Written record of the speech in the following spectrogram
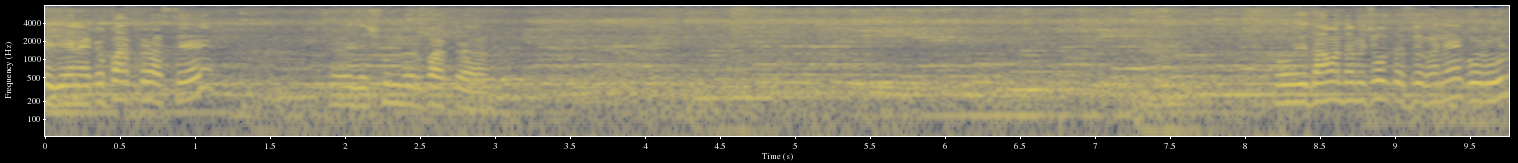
এই যে একটা পাকড়া আছে সুন্দর পাকড়া। ওই দামাদামি চলতেছে ওখানে গরুর।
